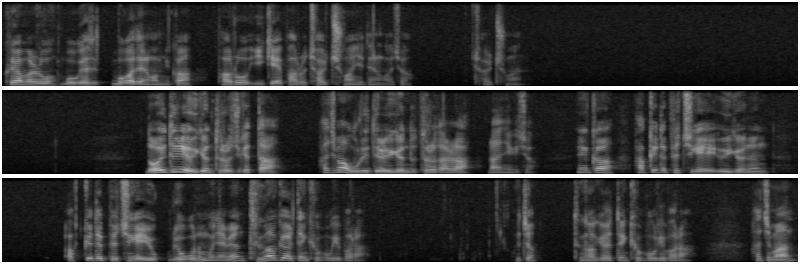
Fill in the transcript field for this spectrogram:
그야말로 뭐가, 뭐가 되는 겁니까? 바로 이게 바로 절충안이 되는 거죠. 절충안. 너희들의 의견 들어주겠다. 하지만 우리들의 의견도 들어달라. 라는 얘기죠. 그러니까 학교 대표 측의 의견은 학교 대표 측의 요, 요구는 뭐냐면 등하교 할 땐 교복 입어라. 그죠? 등하교 할 땐 교복을 입어라. 하지만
